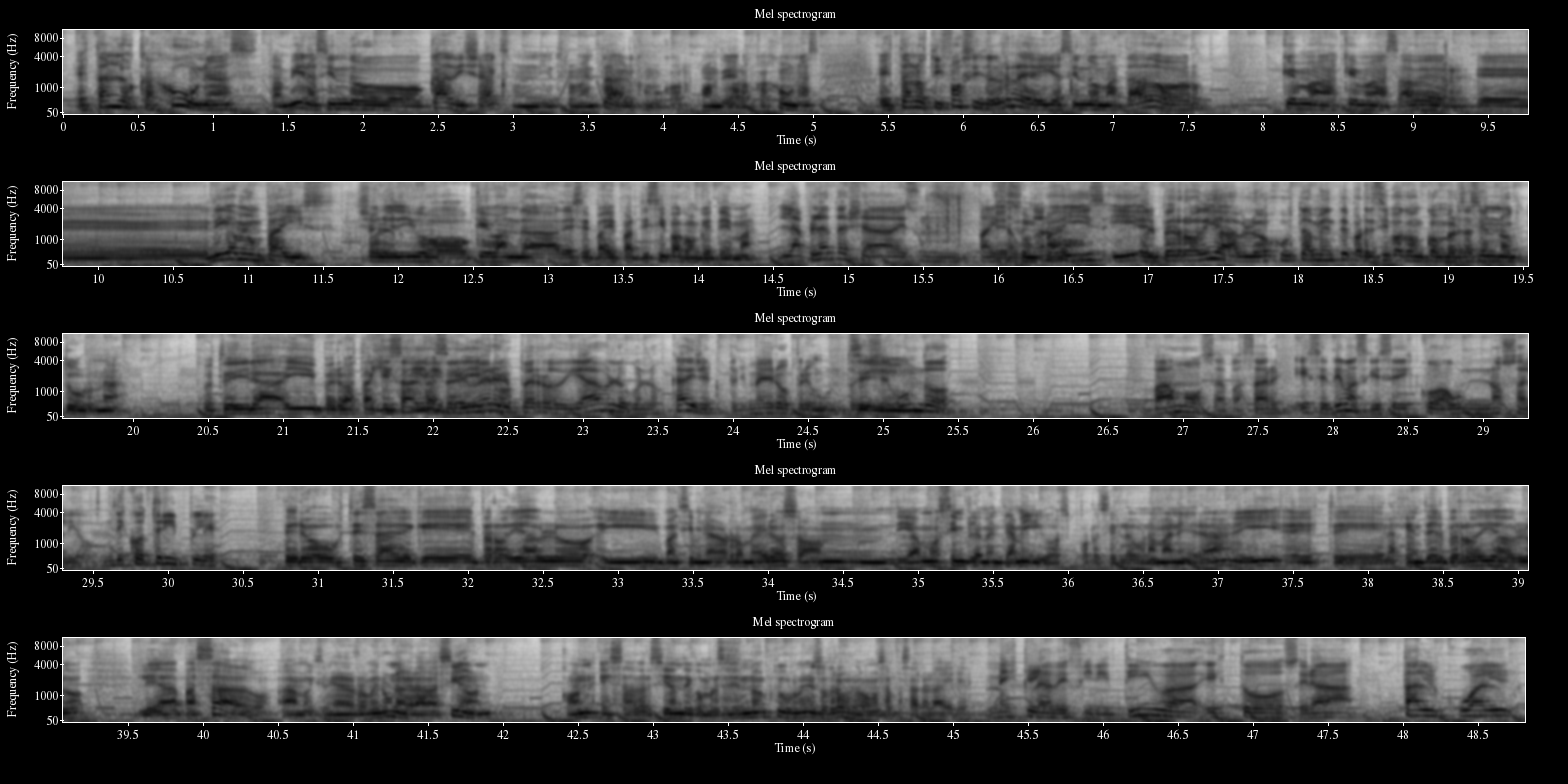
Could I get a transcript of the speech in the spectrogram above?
Están los Cajunas, también haciendo Cadillacs, un instrumental, como corresponde a los Cajunas. Están los Tifosis del Rey haciendo Matador. ¿Qué más? ¿Qué más? A ver, eh, dígame un país. Yo le digo qué banda de ese país participa con qué tema. La Plata ya es un país es un país y el perro Diablo justamente participa con Conversación Nocturna. Usted dirá, y pero hasta que ¿Qué salga tiene ese que ver disco. el perro diablo con los Cadillacs? Primero pregunto. Y segundo, vamos a pasar ese tema, es que ese disco aún no salió. Un disco triple. Pero usted sabe que el perro Diablo y Maximiliano Romero son, digamos, simplemente amigos, por decirlo de alguna manera. Y este, la gente del perro Diablo le ha pasado a Maximiliano Romero una grabación con esa versión de conversación nocturna y nosotros lo vamos a pasar al aire. Mezcla definitiva, esto será tal cual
